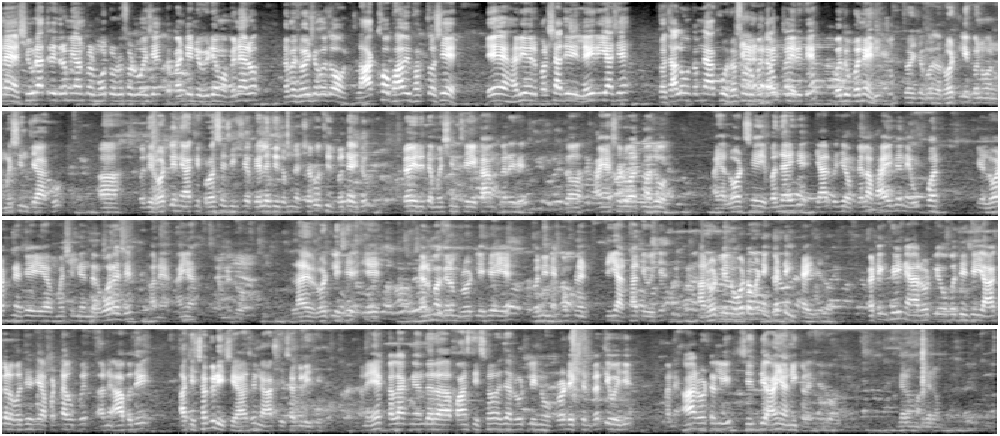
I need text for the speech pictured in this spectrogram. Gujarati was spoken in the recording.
અને શિવરાત્રી દરમિયાન પણ મોટું રસોડું હોય છે. તો કન્ટિન્યુ વિડીયોમાં બનાવો તમે જોઈ શકો છો, લાખો ભાવિ ભક્તો છે. એ હરિહર પ્રસાદી લઈ રહ્યા છે. તો ચાલો હું તમને આખું રસોડું બતાવું કઈ રીતે બધું બને જોઈ શકો છો, રોટલી બનવાનું મશીન છે આખું. બધી રોટલીની આખી પ્રોસેસિંગ છે. પહેલેથી તમને શરૂથી જ બતાવી દઉં કઈ રીતે મશીન છે એ કામ કરે છે. તો અહીંયા શરૂઆતમાં જો અહીંયા લોટ છે એ બંધાય છે. ત્યાર પછી પેલા ભાઈ છે ને ઉપર એ લોટને છે એ મશીનની અંદર ઓરે છે અને અહીંયા તમે જો લાઈવ રોટલી છે એ ગરમા ગરમ રોટલી છે એ બનીને કમ્પ્લેટ તૈયાર થતી હોય છે. આ રોટલીનું ઓટોમેટિક કટિંગ થાય છે. કટિંગ થઈને આ રોટલીઓ બધી છે એ આગળ વધે છે આ પટ્ટા ઉપર અને આ બધી આખી સગડી છે. આ છે ને આખી સગડી છે. અને એક કલાકની અંદર આ પાંચથી છ હજાર રોટલીનું પ્રોડક્શન કરતી હોય છે. અને આ રોટલી સીધી અહીંયા નીકળે છે. જો, ગરમમાં ગરમ.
